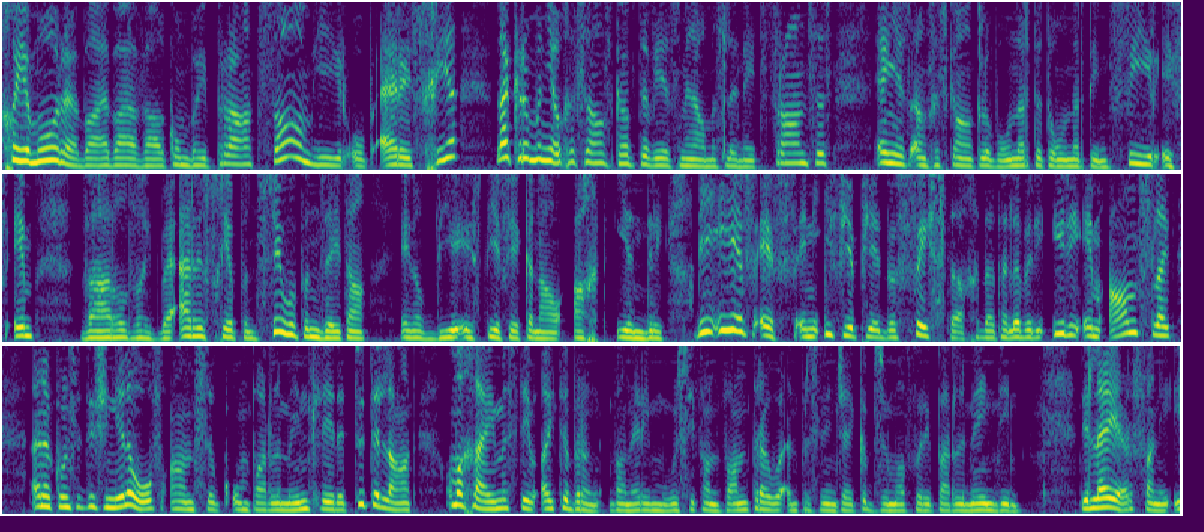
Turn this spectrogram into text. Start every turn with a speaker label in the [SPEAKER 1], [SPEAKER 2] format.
[SPEAKER 1] Goeiemôre, baie baie welkom by Praat Saam hier op RSG. Lekker om in jou geselskap te wees. My naam is Lenet Fransis en jy's ingeskakel op 100 tot 104 FM wêreldwyd by rsg.co.za en op DStv kanaal 813. Die EFF en die IFP het bevestig dat hulle by die IDM aansluit in 'n konstitusionele hof aansoek om parlementslede toe te laat om 'n geheime stem uit te bring wanneer die mosie van wantroue in president Jacob Zuma voor die parlement dien. Die leier van die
